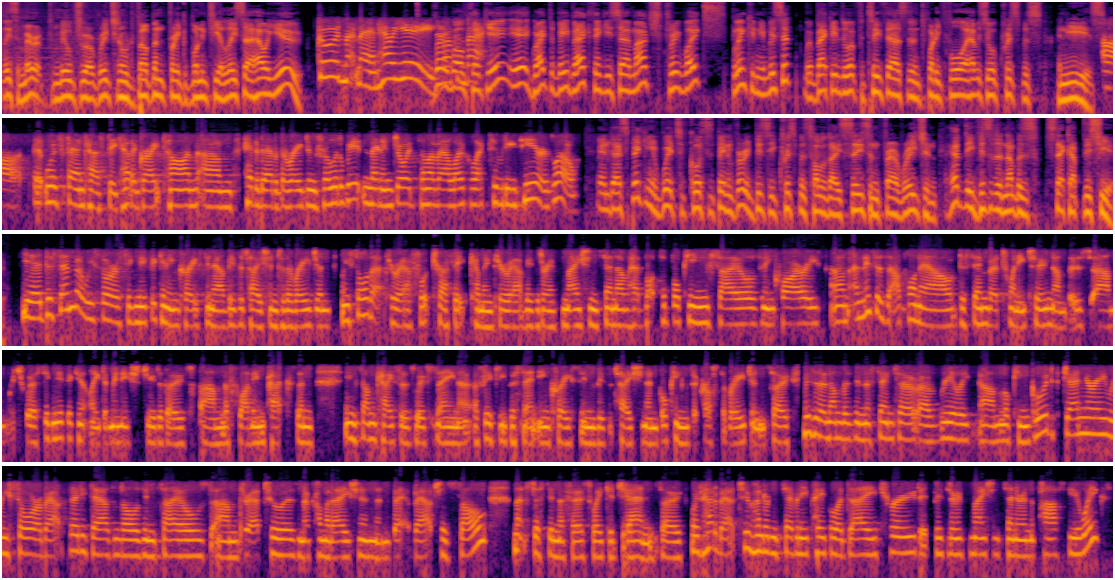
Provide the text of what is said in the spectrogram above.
Leesa Merrett from Mildura Regional Development. Very good morning to you, Leesa. How are you? Good, Matt Man. How are you? Very Welcome well, back. thank you. Yeah, great to be back. Thank you so much. Three weeks, blink and you miss it. We're back into it for 2024. How was your Christmas and New Year's? Uh, it was fantastic. Had a great time. Um, headed out of the region for a little bit and then enjoyed some of our local activities here as well. And uh, speaking of which, of course, it's been a very busy Christmas holiday season for our region. How did the visitor numbers stack up this year? Yeah, December we saw a significant increase in our visitation to the region. We saw that through our foot traffic coming through our visitor information centre. We had lots of bookings, sales, and inquiries, um, and this is up on our December 22 numbers, um, which were significantly diminished due to those um, the flood impacts. And in some cases, we've seen a, a 50% increase in visitation and bookings across the region. So visitor numbers in the centre are really um, looking good. January we saw about $30,000 in sales um, through our tours and accommodation and v- vouchers sold. And that's just in the first week of Jan. So we've had about 270 people a day through the Visitor Information Centre in the past few weeks.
